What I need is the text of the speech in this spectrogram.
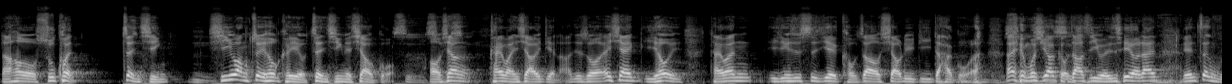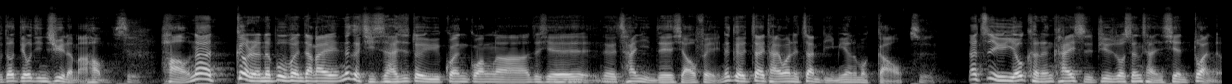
然后纾困振兴，希望最后可以有振兴的效果。嗯是是好像开玩笑一点啦，就是说，哎、现在以后台湾已经是世界口罩效率第一大国了，嗯那有没有需要口罩是一回事，但连政府都丢进去了嘛，哈。是好，那个人的部分大概那个其实还是对于观光啦这些嗯那个餐饮这些消费，那个在台湾的占比没有那么高。是那至于有可能开始，譬如说生产线断了，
